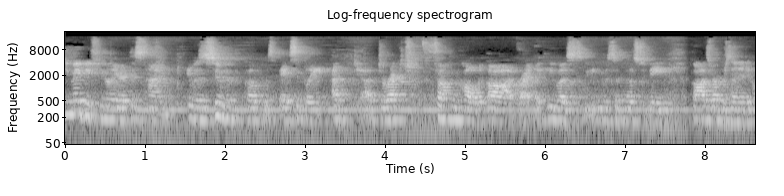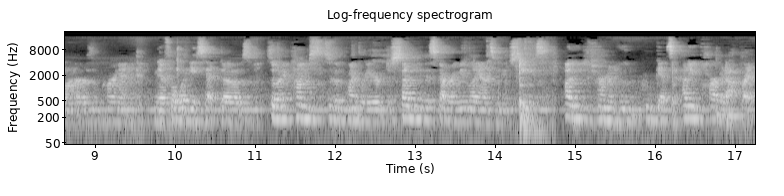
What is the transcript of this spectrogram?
You may be familiar at this time, it was assumed that the Pope was basically a, a, direct phone call to God, right? Like he was he was supposed to be God's representative on earth incarnate, and therefore what he said goes. So when it comes to the point where you're just suddenly discovering new lands and new seas, how do you determine who, who gets it? How do you carve it up, right?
